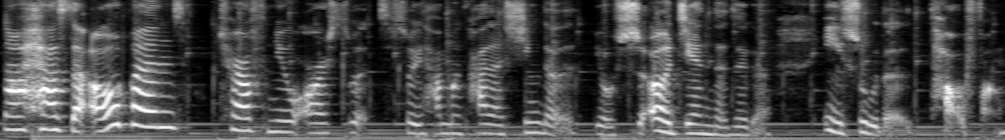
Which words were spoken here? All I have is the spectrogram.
那 has the opened twelve new art suites，所以他们开了新的有十二间的这个艺术的套房。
